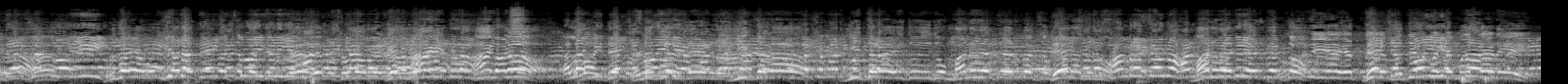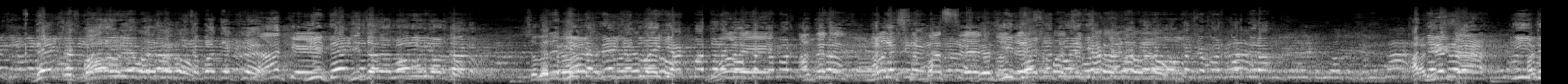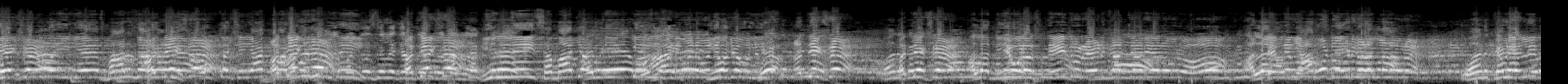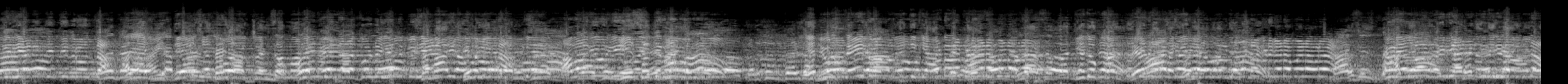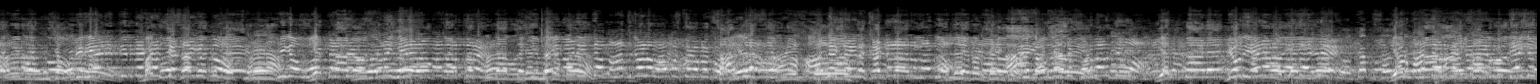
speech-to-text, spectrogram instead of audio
ದೇಶದ್ರೋಹಿ ದೇಶದ್ರೋಹಿಗಳಿಗೆ ಈ ತರ ಇದು? ಇದು ಮಾನವೀಯತೆ ಇರಬೇಕು ಸಾಮ್ರಾಜ್ಯವನ್ನು ಮಾನವೀಯತೆ ಇರಬೇಕು. ಮಾತಾಡಿ. ಸಭಾಧ್ಯಕ್ಷ ಈ ಯಾಕೆ ಈ ದೇಶದ್ರೋಹಿಗೆ ಯಾಕೆ ಅಧ್ಯಕ್ಷ ಈ ಯಾಕೆ ಇಲ್ಲಿ ಸಮಾಜ ಅಧ್ಯಕ್ಷ ಅಧ್ಯಕ್ಷ ಅಲ್ಲ ನೀವು ಸ್ನೇಹಿತರು ರೇಣುಕಾಚಾರ್ಯರವರು ಅಲ್ಲ ಫೋಟೋ ಹಿಡಿಗಳಲ್ಲ ಎಲ್ಲಿ ಬಿರಿಯಾನಿ ಮಾಡಿದ್ರು ಅಂತ. ಇದು ಈಗ ಮಾತುಗಳು ವಾಪಸ್ ತಗೋಬೇಕು. ಕಟ್ಟಡ ಯತ್ನಾಳೆ ದೇಶ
